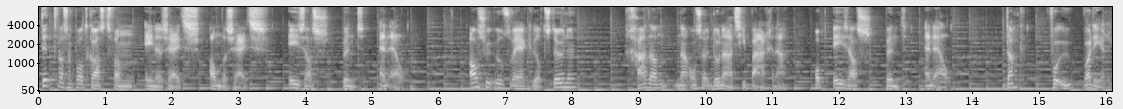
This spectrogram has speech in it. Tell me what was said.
Dit was een podcast van Enerzijds Anderzijds, ezas.nl. Als u ons werk wilt steunen, ga dan naar onze donatiepagina op ezas.nl. Dank voor uw waardering.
